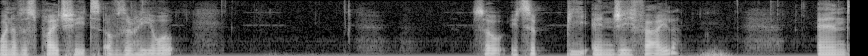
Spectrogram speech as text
one of the sprite sheets of the hero. So it's a PNG file and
